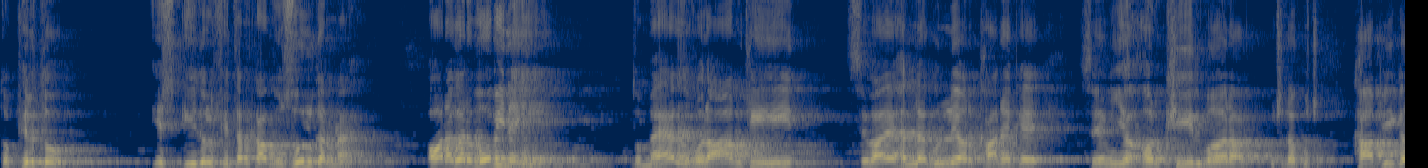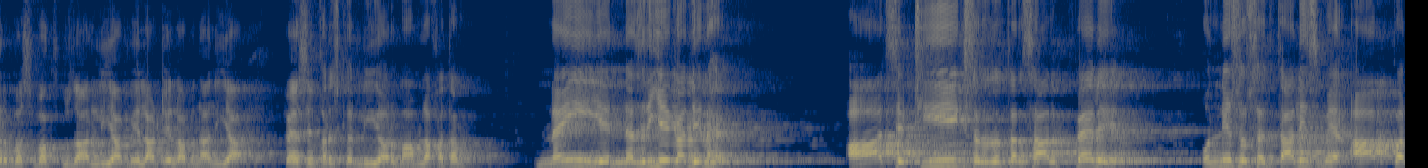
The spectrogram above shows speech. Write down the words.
تو پھر تو اس عید الفطر کا وصول کرنا ہے۔ اور اگر وہ بھی نہیں تو محض غلام کی عید سوائے ہلے گلے اور کھانے کے سیویاں اور کھیر وغیرہ کچھ نہ کچھ کھا پی کر بس وقت گزار لیا، میلہ ٹھیلا بنا لیا، پیسے خرچ کر لیے اور معاملہ ختم۔ نہیں، یہ نظریے کا دن ہے۔ آج سے ٹھیک ستہتر سال پہلے، انیس سو سینتالیس میں آپ پر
